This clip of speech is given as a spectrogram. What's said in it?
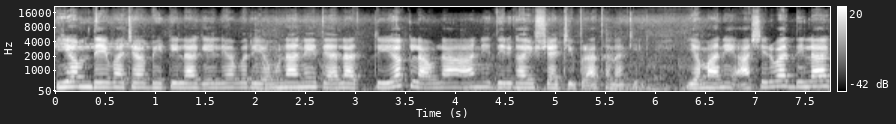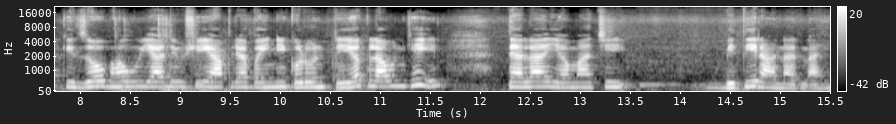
यम देवाच्या भेटीला गेल्यावर यमुनाने त्याला तिळक लावला आणि दीर्घायुष्याची प्रार्थना केली. यमाने आशीर्वाद दिला की जो भाऊ या दिवशी आपल्या बहिणीकडून तिळक लावून घेईल त्याला यमाची भीती राहणार नाही.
